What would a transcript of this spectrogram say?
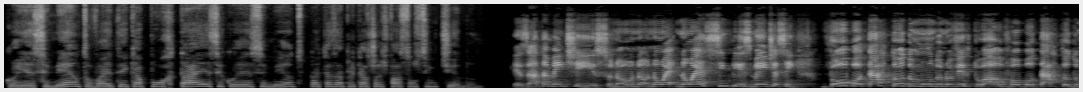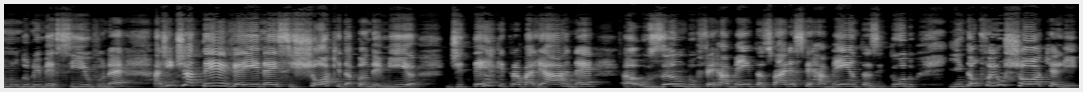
conhecimento vai ter que aportar esse conhecimento para que as aplicações façam sentido. Exatamente isso. Não, não, não, é, não é simplesmente assim, vou botar todo mundo no virtual, vou botar todo mundo no imersivo, né? A gente já teve aí, né, esse choque da pandemia de ter que trabalhar, né, uh, usando ferramentas, várias ferramentas e tudo. Então foi um choque ali.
